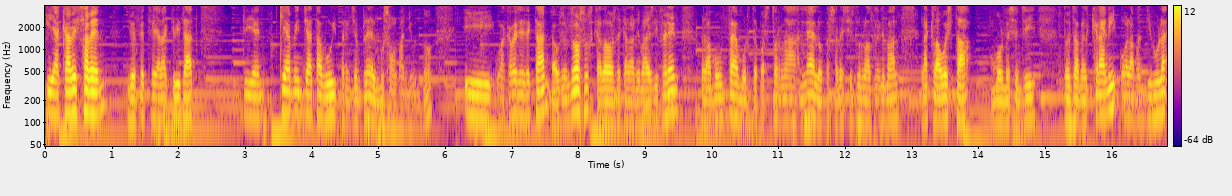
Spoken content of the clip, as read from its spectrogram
i acabes sabent, jo de fet feia l'activitat, dient què ha menjat avui, per exemple, el mussol banyut, no? I ho acabes detectant, veus els ossos, cada os de cada animal és diferent, però amb un fèmur te pots tornar l'elo per saber si és d'un altre animal, la clau està, molt més senzill, doncs amb el crani o la mandíbula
